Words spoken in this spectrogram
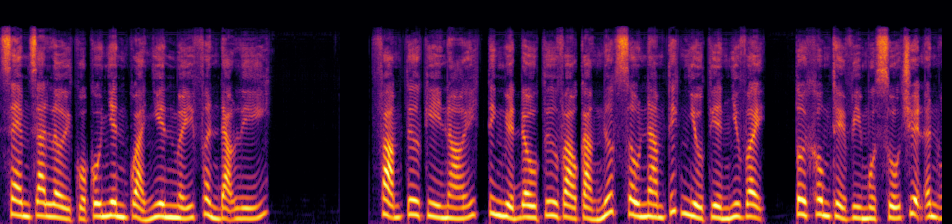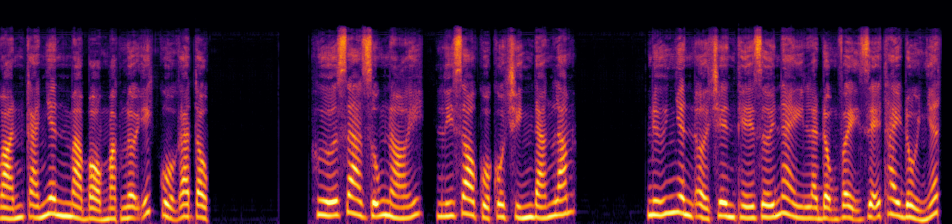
xem ra lời của cô nhân quả nhiên mấy phần đạo lý. Phạm Tư Kỳ nói, tinh nguyệt đầu tư vào cảng nước sâu Nam Tích nhiều tiền như vậy, tôi không thể vì một số chuyện ân oán cá nhân mà bỏ mặc lợi ích của ga tộc. Hứa Gia Dũng nói, lý do của cô chính đáng lắm. Nữ nhân ở trên thế giới này là động vậy dễ thay đổi nhất.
